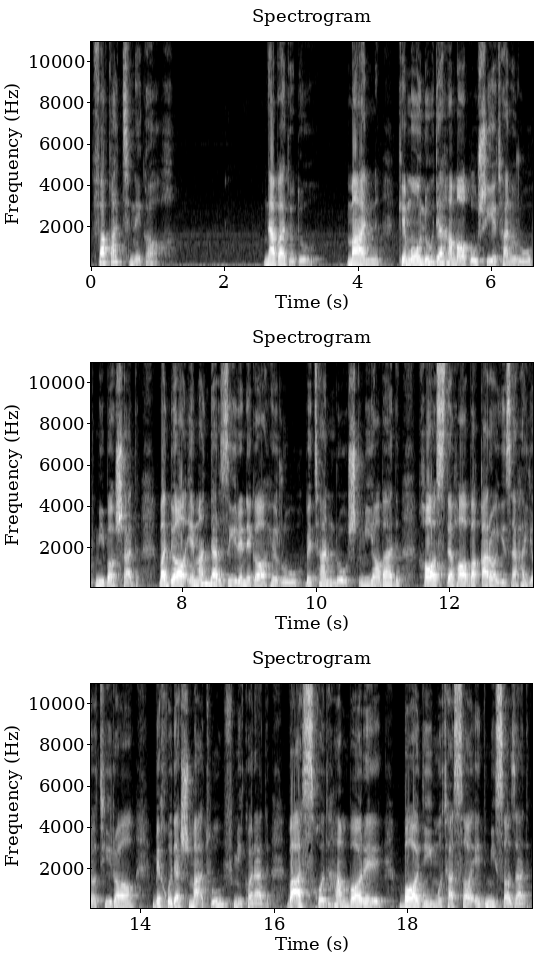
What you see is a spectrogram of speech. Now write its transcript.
فقط نگاه. نود و دو. من که مولود هماغوشی تن و روح می باشد و دائما در زیر نگاه روح به تن رشد می یابد خواسته ها و قرایز حیاتی را به خودش معطوف می کند و از خود همواره بادی متساعد می سازد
